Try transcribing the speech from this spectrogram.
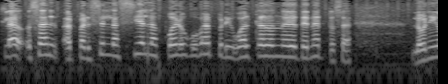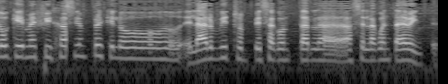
Claro, o sea, al- al parecer las sillas las pueden ocupar, pero igual tratan de detenerte. O sea, lo único que me fija siempre es que lo, el árbitro empieza a contar la, a hacer la cuenta de 20.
